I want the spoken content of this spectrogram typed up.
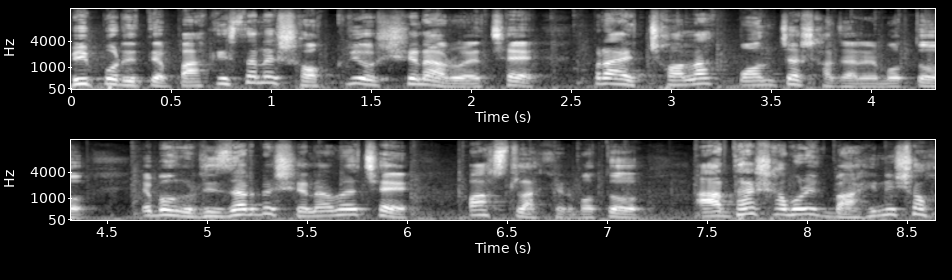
বিপরীতে পাকিস্তানের সক্রিয় সেনা রয়েছে প্রায় ছ লাখ পঞ্চাশ হাজারের মতো এবং রিজার্ভে সেনা রয়েছে পাঁচ লাখের মতো। আধা সামরিক বাহিনী সহ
